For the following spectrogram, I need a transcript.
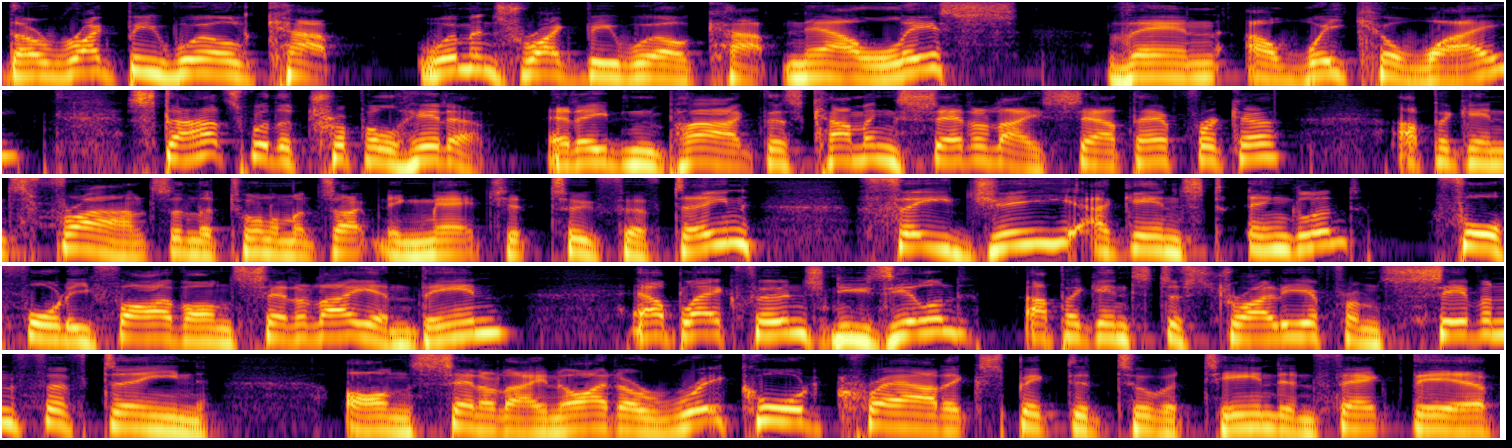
the Rugby World Cup, Women's Rugby World Cup, now less than a week away. Starts with a triple header at Eden Park this coming Saturday. South Africa up against France in the tournament's opening match at 2.15. Fiji against England, 4.45 on Saturday. And then our Black Ferns, New Zealand, up against Australia from 7.15 on Saturday night. A record crowd expected to attend. In fact, they're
